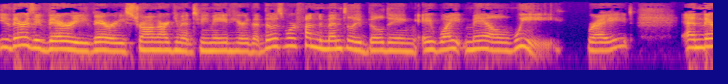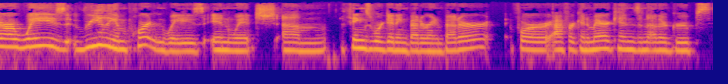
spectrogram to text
there is a very, very strong argument to be made here that those were fundamentally building a white male we, right? And there are ways, really important ways, in which um, things were getting better and better for African Americans and other groups,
